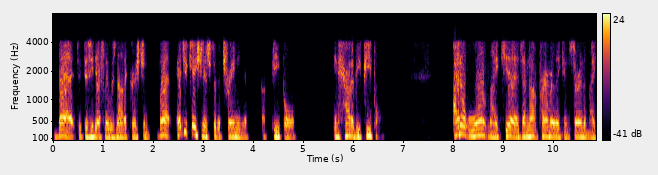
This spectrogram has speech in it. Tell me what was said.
but because he definitely was not a Christian, but education is for the training of, of people in how to be people. I don't want my kids, I'm not primarily concerned that my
